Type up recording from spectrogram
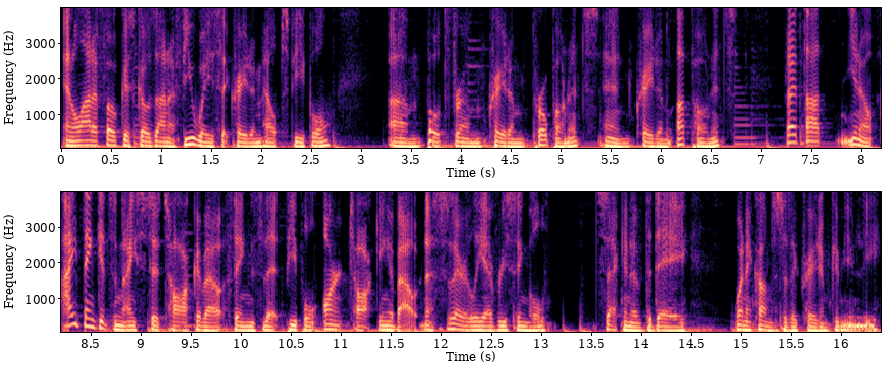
and a lot of focus goes on a few ways that kratom helps people, um, both from kratom proponents and kratom opponents. But I thought, you know, I think it's nice to talk about things that people aren't talking about necessarily every single second of the day when it comes to the kratom community.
